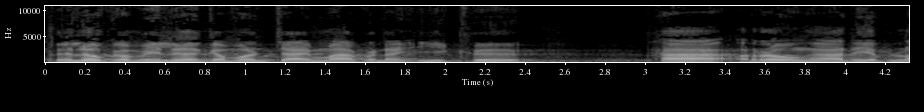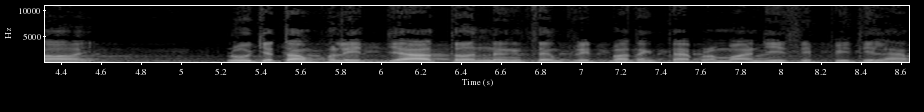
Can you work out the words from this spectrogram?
แต่ลูกก็มีเรื่องกังวลใจมากกว่านั้นอีกคือ ถ้าโรงงานเรียบร้อย ลูกจะต้องผลิตยาตัวหนึ่ง ซึ่งผลิตมาตั้งแต่ประมาณ 20 ปีที่แล้ว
